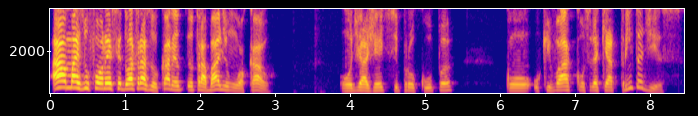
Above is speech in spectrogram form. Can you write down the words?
Ah, mas o fornecedor atrasou. Cara, eu, eu trabalho em um local onde a gente se preocupa com o que vai acontecer daqui a 30 dias.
